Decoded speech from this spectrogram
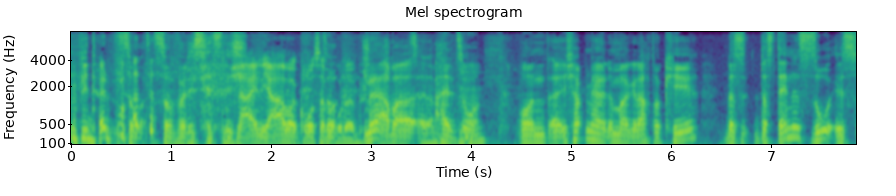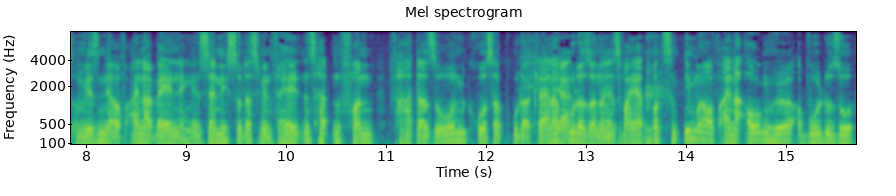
Wie dein So, Vater. so würde ich es jetzt nicht. Nein, ja, aber großer so, Bruder ne, aber als, äh, ja. halt so. Mhm. Und äh, ich habe mir halt immer gedacht, okay, dass, dass Dennis so ist und wir sind ja auf einer Wellenlänge. Ist ja nicht so, dass wir ein Verhältnis hatten von Vater, Sohn, großer Bruder, kleiner Ja, Bruder, sondern ja. es war ja trotzdem immer auf einer Augenhöhe, obwohl du so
